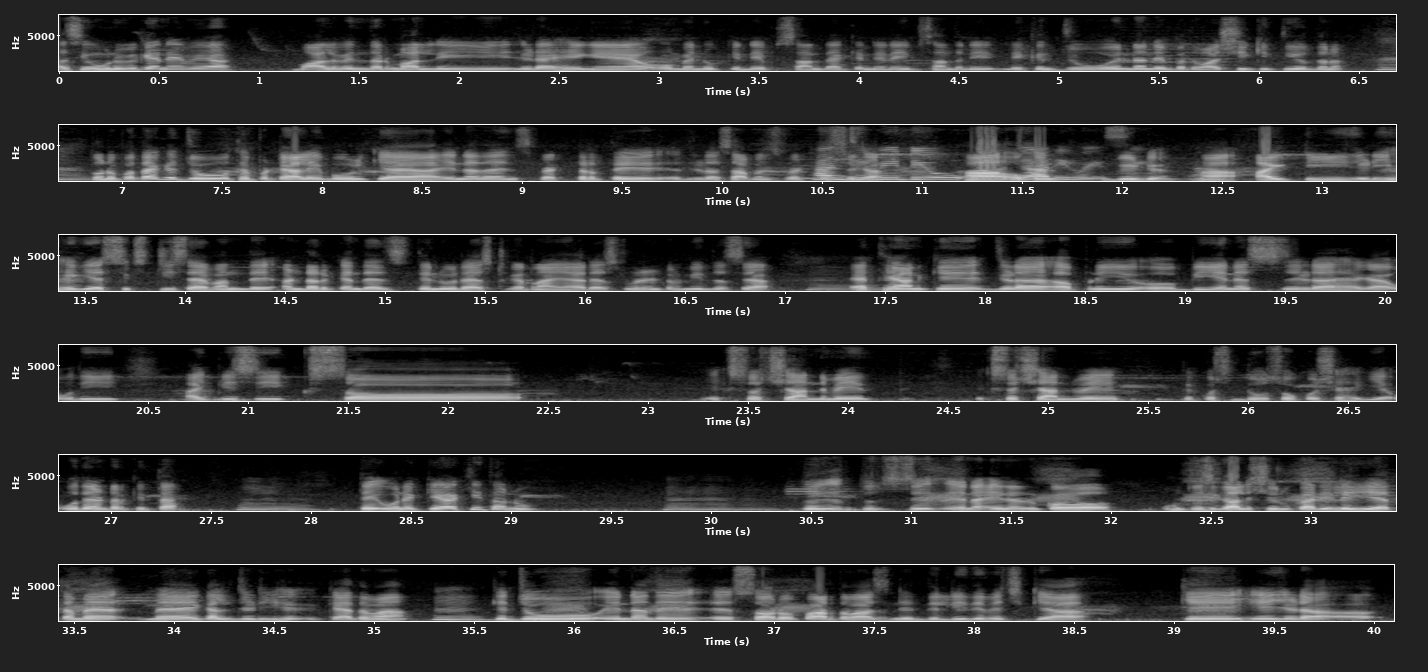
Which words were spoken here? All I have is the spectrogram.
ਅਸੀਂ ਹੁਣ ਵੀ ਕਹਿੰਦੇ ਆ ਮਾਲਵਿੰਦਰ ਮਾਲੀ ਜਿਹੜਾ ਹੈਗੇ ਆ ਉਹ ਮੈਨੂੰ ਕਿੰਨੇ ਪਸੰਦ ਆ ਕਿੰਨੇ ਨਹੀਂ ਪਸੰਦ ਨਹੀਂ ਲੇਕਿਨ ਜੋ ਇਹਨਾਂ ਨੇ ਬਦਮਾਸ਼ੀ ਕੀਤੀ ਉਦੋਂ ਤੁਹਾਨੂੰ ਪਤਾ ਕਿ ਜੋ ਉੱਥੇ ਪਟਿਆਲੇ ਬੋਲ ਕੇ ਆਇਆ ਇਹਨਾਂ ਦਾ ਇੰਸਪੈਕਟਰ ਤੇ ਜਿਹੜਾ ਸਬ ਇੰਸਪੈਕਟਰ ਹਾਂਜੀ ਸੀਗਾ ਹਾਂ ਉਹ ਵੀਡੀਓ ਹਾਂ ਆਈਟੀ ਜਿਹੜੀ ਹੈਗੀ ਆ 67 ਦੇ ਅੰਡਰ ਕਹਿੰਦੇ ਤੈਨੂੰ ਅਰੈਸਟ ਕਰਨਾ ਹੈ ਅਰੈਸਟ ਵਾਰੰਟ ਵੀ ਨਹੀਂ ਦੱਸਿਆ। ਇੱਥੇ ਆਣ ਕੇ ਜਿਹੜਾ ਆਪਣੀ ਬੀਐਨਐਸ ਜਿਹੜਾ ਹੈਗਾ ਉਹਦੀ ਆਈਪੀਸੀ 100 196 196 ਤੇ ਕੁਝ 200 ਕੁਝ ਹੈਗੀ ਆ ਉਹਦੇ ਅੰਡਰ ਕੀਤਾ। ਤੇ ਉਹਨੇ ਕਿਹਾ ਕੀ ਤੁਹਾਨੂੰ? ਤੁਸੀਂ ਇਹਨਾਂ ਇਹਨਾਂ ਨੂੰ ਕਹੋ ਹੁਣ ਤੁਸੀਂ ਗੱਲ ਸ਼ੁਰੂ ਕਰ ਹੀ ਲਈ ਹੈ ਤਾਂ ਮੈਂ ਮੈਂ ਇਹ ਗੱਲ ਜਿਹੜੀ ਕਹਿ ਦਵਾਂ ਕਿ ਜੋ ਇਹਨਾਂ ਦੇ ਸੌਰਵ ਭਾਰਦਵਾਜ ਨੇ ਦਿੱਲੀ ਦੇ ਵਿੱਚ ਕਿਹਾ ਕਿ ਇਹ ਜਿਹੜਾ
